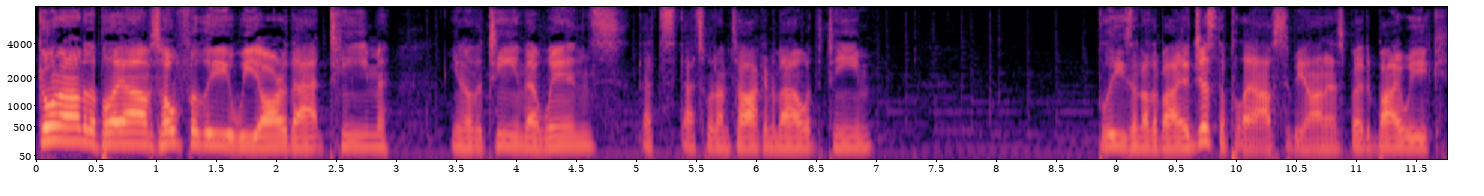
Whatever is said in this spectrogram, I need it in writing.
Going on to the playoffs. Hopefully we are that team. You know, the team that wins. That's that's what I'm talking about with the team. Please another bye. Just the playoffs, to be honest. But a bye week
